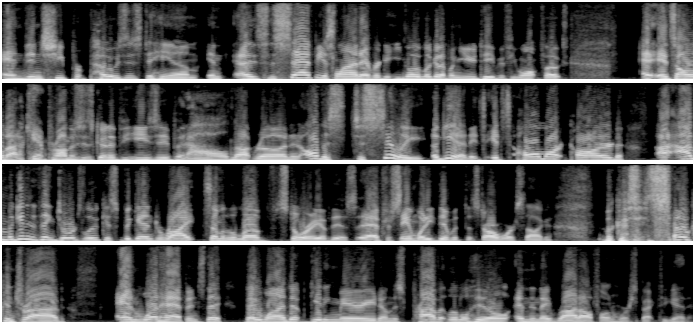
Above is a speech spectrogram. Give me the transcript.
And then she proposes to him, and it's the sappiest line ever. You can go look it up on YouTube if you want, folks it's all about I can't promise it's going to be easy, but I'll not run and all this just silly. Again, it's it's Hallmark card. I, am beginning to think George Lucas began to write some of the love story of this after seeing what he did with the Star Wars saga, because it's so contrived. And what happens? They they wind up getting married on this private little hill, and then they ride off on horseback together.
